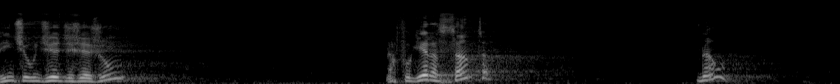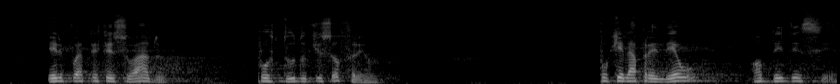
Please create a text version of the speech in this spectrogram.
21 dias de jejum, na fogueira santa? Não. Ele foi aperfeiçoado por tudo que sofreu. Porque ele aprendeu a obedecer.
